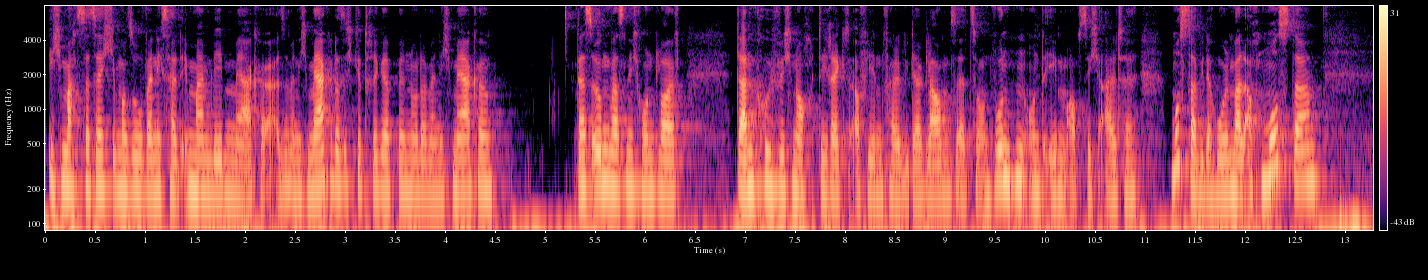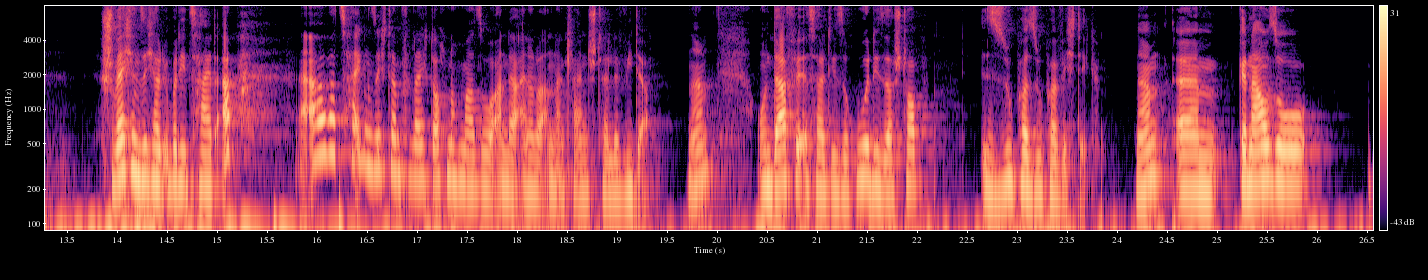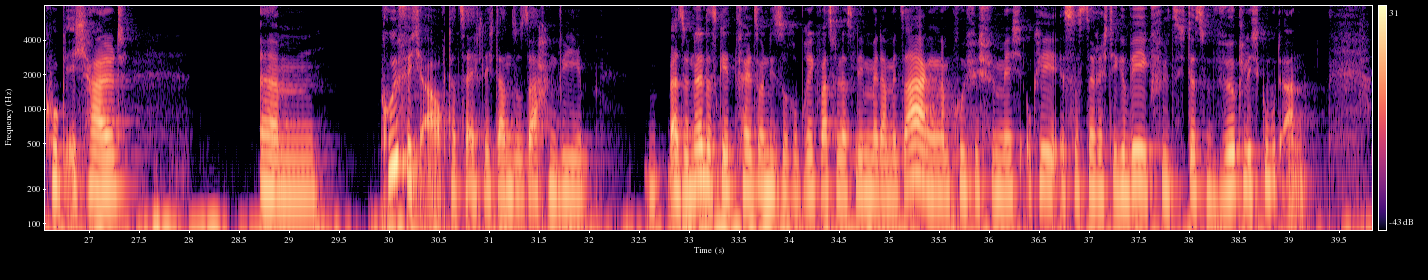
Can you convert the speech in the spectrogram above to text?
ich mache es tatsächlich immer so, wenn ich es halt in meinem Leben merke. Also wenn ich merke, dass ich getriggert bin oder wenn ich merke, dass irgendwas nicht rund läuft, dann prüfe ich noch direkt auf jeden Fall wieder Glaubenssätze und Wunden und eben, ob sich alte Muster wiederholen, weil auch Muster schwächen sich halt über die Zeit ab, aber zeigen sich dann vielleicht doch nochmal so an der einen oder anderen kleinen Stelle wieder. Ne? Und dafür ist halt diese Ruhe, dieser Stopp super, super wichtig. Ne? Ähm, genauso gucke ich halt, ähm, prüfe ich auch tatsächlich dann so Sachen wie, also ne, das geht, fällt so in diese Rubrik, was will das Leben mir damit sagen? Dann prüfe ich für mich, okay, ist das der richtige Weg? Fühlt sich das wirklich gut an?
